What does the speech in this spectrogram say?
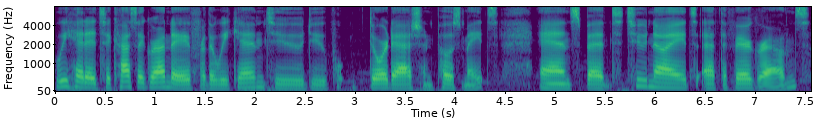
We headed to Casa Grande for the weekend to do DoorDash and Postmates and spent two nights at the fairgrounds.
